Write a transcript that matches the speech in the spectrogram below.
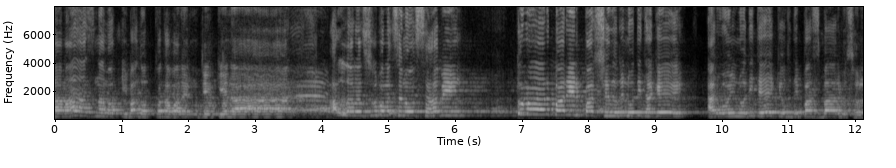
নামাজ নামক ইবাদত কথা বলেন ঠিক কিনা? আল্লাহ রসুল বলেছেন, ও সাহাবি, তোমার বাড়ির পাশে যদি নদী থাকে, আর ওই নদীতে কেউ যদি পাঁচবার গোসল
